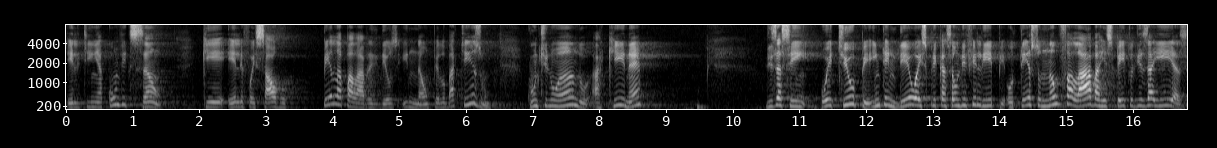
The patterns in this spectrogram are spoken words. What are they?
ele tinha convicção que ele foi salvo pela palavra de Deus e não pelo batismo. Continuando aqui, né? Diz assim: o etíope entendeu a explicação de Filipe. O texto não falava a respeito de Isaías,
